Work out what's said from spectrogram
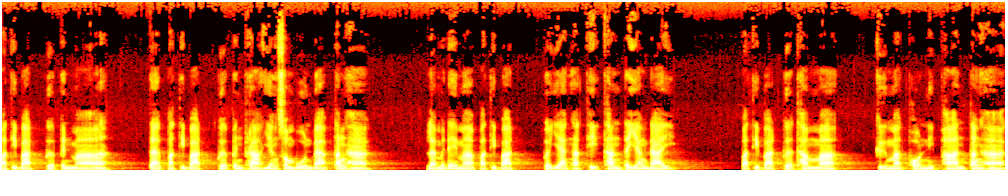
ปฏิบัติเพื่อเป็นหมา แต่ปฏิบัติเพื่อเป็นพระอย่างสมบูรณ์แบบต่างหาก และไม่ได้มาปฏิบัติเพื่อแย่งอัฐิท่านแต่อย่างใด ปฏิบัติเพื่อธรรมะ คือมรรคผลนิพพานต่างหาก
